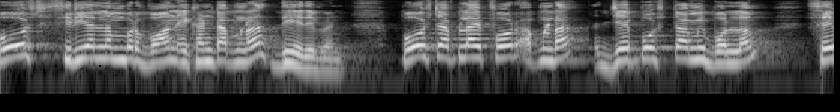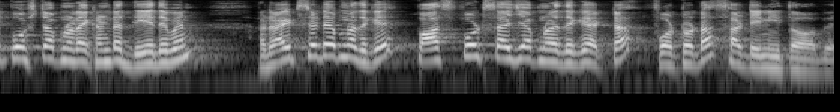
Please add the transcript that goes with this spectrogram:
পোস্ট সিরিয়াল নাম্বার ওয়ান এখানটা আপনারা দিয়ে দেবেন। পোস্ট অ্যাপ্লাই ফর আপনারা যে পোস্টটা আমি বললাম, সেই পোস্টটা আপনারা এখানটা দিয়ে দেবেন। রাইট সাইডে আপনাদেরকে পাসপোর্ট সাইজে আপনাদেরকে একটা ফটোটা সাটিয়ে নিতে হবে।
